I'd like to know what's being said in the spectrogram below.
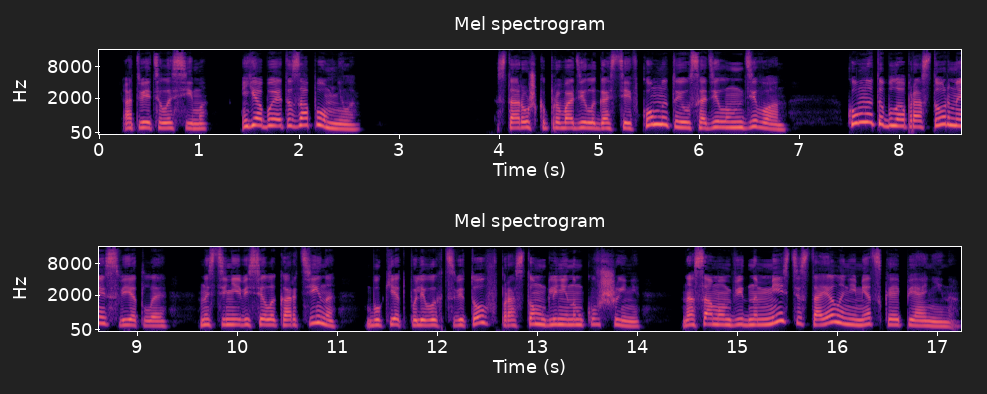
— ответила Сима. «Я бы это запомнила». Старушка проводила гостей в комнату и усадила на диван. Комната была просторная и светлая. На стене висела картина, букет полевых цветов в простом глиняном кувшине. На самом видном месте стояла немецкая пианино.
